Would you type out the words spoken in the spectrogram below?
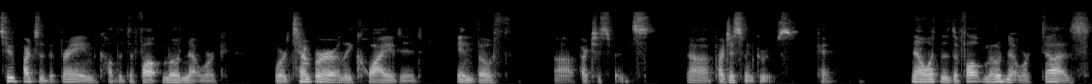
two parts of the brain called the default mode network were temporarily quieted in both uh, participants, uh, participant groups. Okay. Now, what the default mode network does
